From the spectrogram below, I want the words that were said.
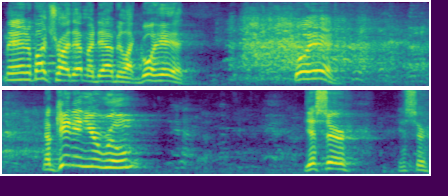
Man, if I tried that, my dad would be like, go ahead. Go ahead. Now get in your room. Yes, sir. Yes, sir.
